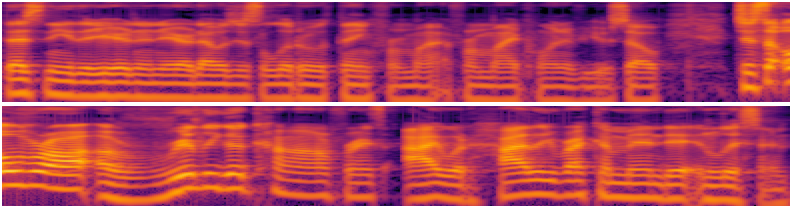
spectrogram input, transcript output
that's neither here nor there. That was just a little thing from my from my point of view. So just overall, a really good conference. I would highly recommend it. And listen,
